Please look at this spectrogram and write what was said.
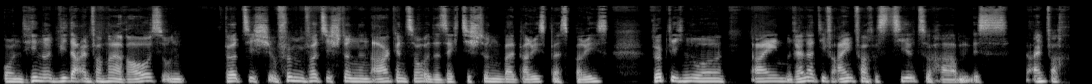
Und hin und wieder einfach mal raus und 40, 45 Stunden in Arkansas oder 60 Stunden bei Paris, Paris, Paris, wirklich nur ein relativ einfaches Ziel zu haben, ist einfach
